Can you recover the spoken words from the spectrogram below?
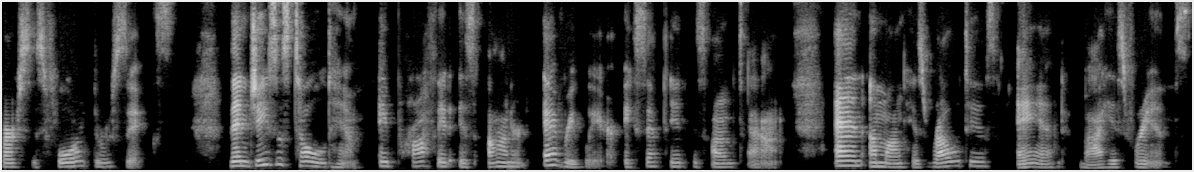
verses 4 through 6. Then Jesus told him, A prophet is honored everywhere except in his hometown and among his relatives and by his friends.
